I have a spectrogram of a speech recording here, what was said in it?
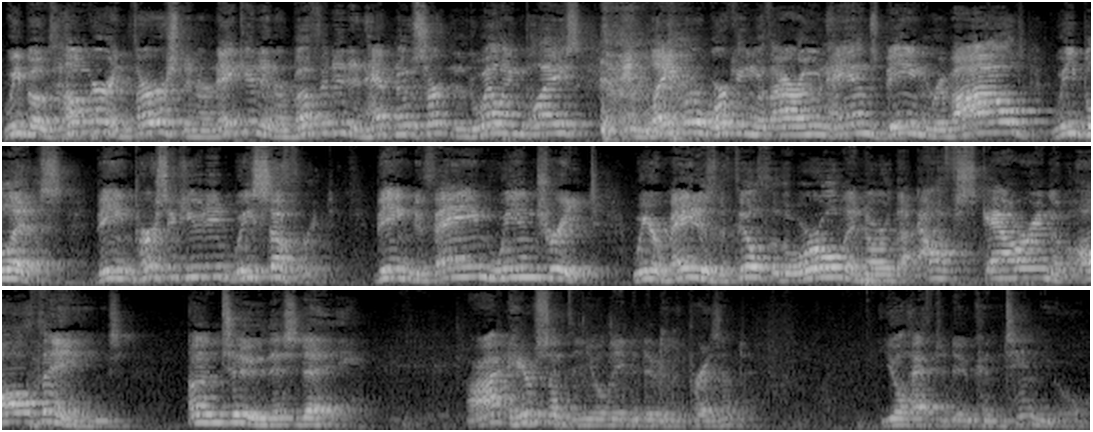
We both hunger and thirst and are naked and are buffeted and have no certain dwelling place and labor, working with our own hands, being reviled, we bless. Being persecuted, we suffer it. Being defamed, we entreat. We are made as the filth of the world and are the offscouring of all things unto this day. All right, here's something you'll need to do in the present. You'll have to do continual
